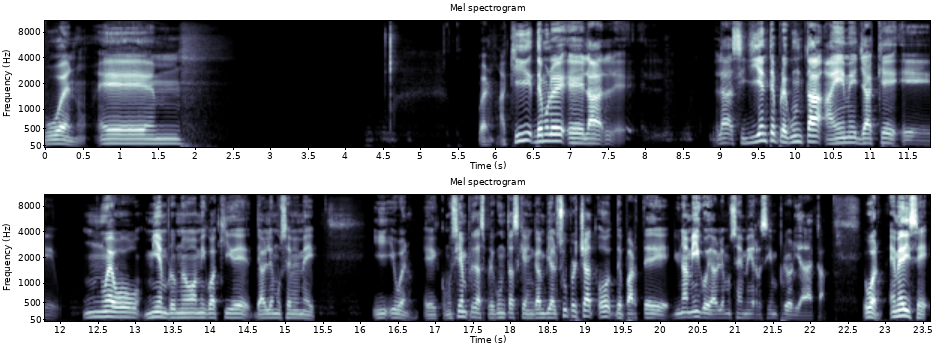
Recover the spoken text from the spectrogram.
Bueno, em, bueno, aquí démosle eh, la, la, siguiente pregunta a M, ya que eh, un nuevo miembro, un nuevo amigo aquí de, Hablemos MMA. Y, bueno, eh, como siempre, las preguntas que vengan vía el super chat o de parte de, un amigo de Hablemos MMA reciben prioridad acá. Y bueno, M dice,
